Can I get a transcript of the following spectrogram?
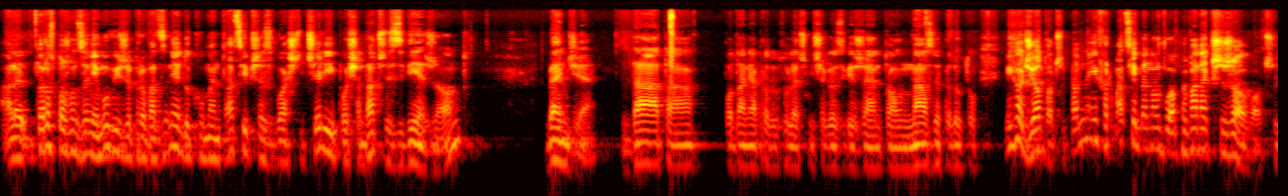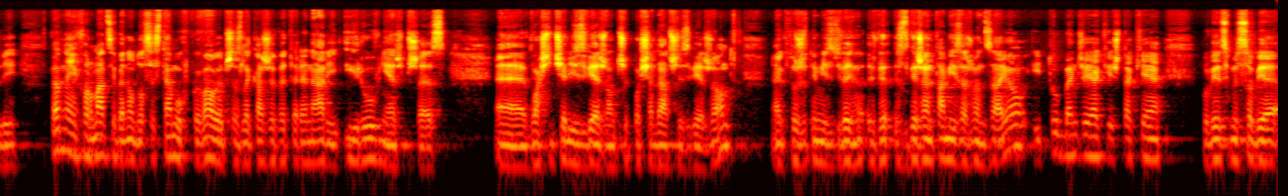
Ale to rozporządzenie mówi, że prowadzenie dokumentacji przez właścicieli i posiadaczy zwierząt będzie data podania produktu leczniczego zwierzętom, nazwy produktu. Mi chodzi o to, czy pewne informacje będą wyłapywane krzyżowo, czyli pewne informacje będą do systemu wpływały przez lekarzy weterynarii i również przez e, właścicieli zwierząt czy posiadaczy zwierząt, e, którzy tymi zwie- zwierzętami zarządzają i tu będzie jakieś takie, powiedzmy sobie,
